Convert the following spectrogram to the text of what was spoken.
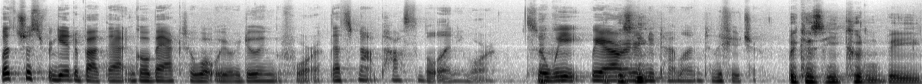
let's just forget about that and go back to what we were doing before. That's not possible anymore. So we, we are in a new timeline to the future. Because he couldn't be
